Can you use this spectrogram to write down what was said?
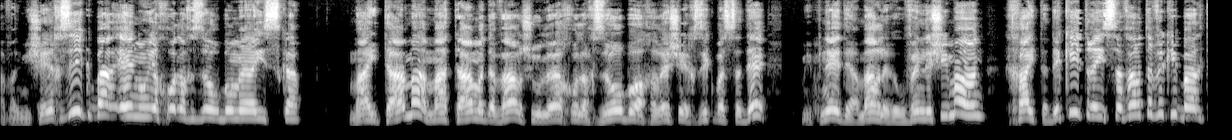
אבל מי שהחזיק בה, אין הוא יכול לחזור בו מהעסקה. מה היא טעמה? מה טעם הדבר שהוא לא יכול לחזור בו אחרי שהחזיק בשדה? מפני דאמר לראובן לשמעון, חייתא דקיטרי, סברת וקיבלת.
